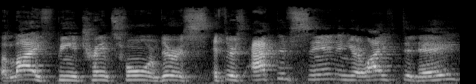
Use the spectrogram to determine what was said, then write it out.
A life being transformed. There is, if there's active sin in your life today,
